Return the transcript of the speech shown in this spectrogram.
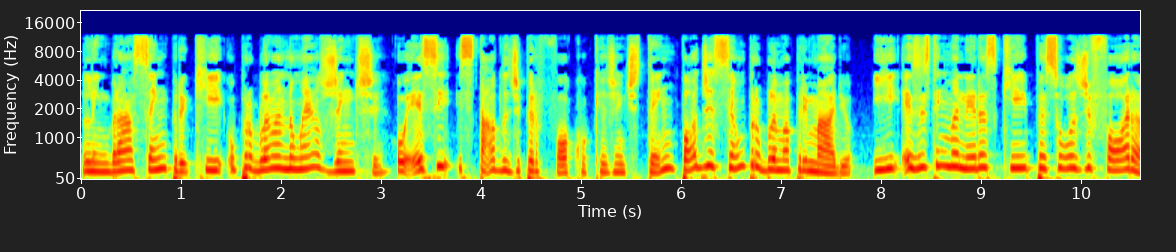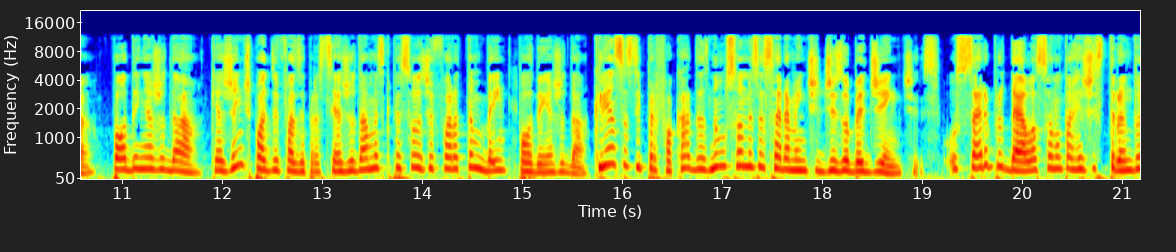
lembrar sempre que o problema não é a gente. Esse estado de hiperfoco que a gente tem pode ser um problema primário. E existem maneiras que pessoas de fora podem ajudar, que a gente pode fazer para se ajudar, mas que pessoas de fora também podem ajudar. Crianças hiperfocadas não são necessariamente desobedientes. O cérebro delas só não está registrando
